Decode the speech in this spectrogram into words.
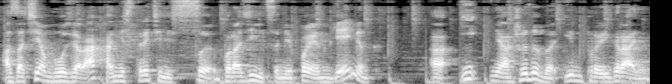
а затем в лузерах они встретились с бразильцами PN Gaming э, и неожиданно им проиграли.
